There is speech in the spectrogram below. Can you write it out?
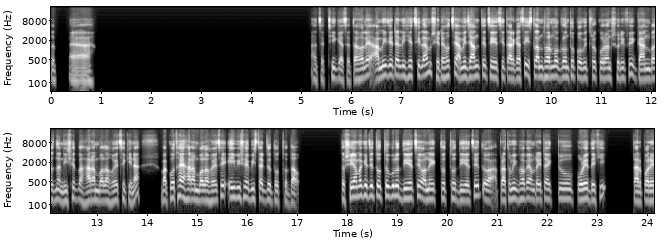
তো আ আচ্ছা ঠিক আছে। তাহলে আমি যেটা লিখেছিলাম সেটা হচ্ছে আমি জানতে চেয়েছি তার কাছে ইসলাম ধর্মগ্রন্থ পবিত্র কোরআন শরীফে গান-বাজনা নিষেধ বা হারাম বলা হয়েছে কিনা বা কোথায় হারাম বলা হয়েছে এই বিষয়ে বিস্তারিত তথ্য দাও। তো সে আমাকে যে তথ্যগুলো দিয়েছে অনেক তথ্য দিয়েছে তো প্রাথমিকভাবে আমরা এটা একটু পড়ে দেখি। তারপরে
